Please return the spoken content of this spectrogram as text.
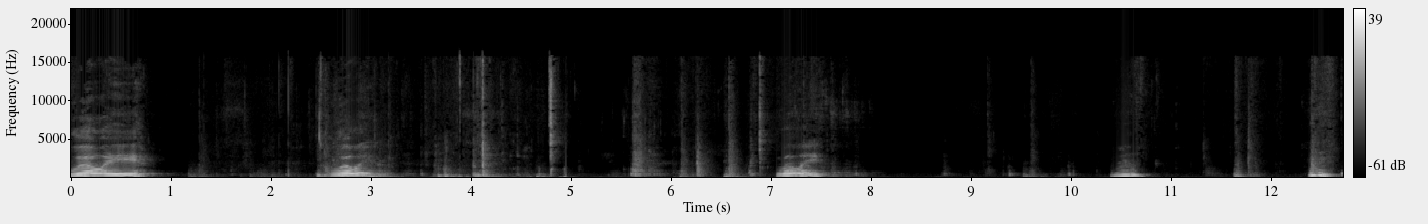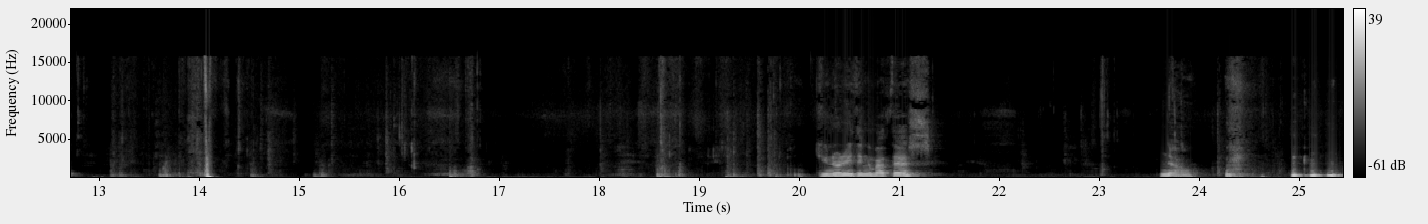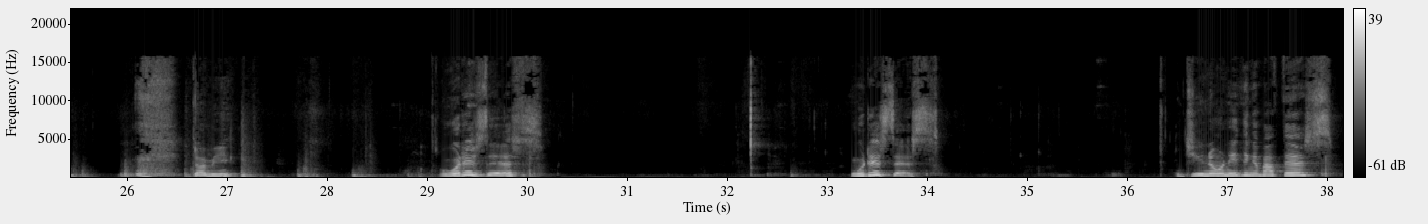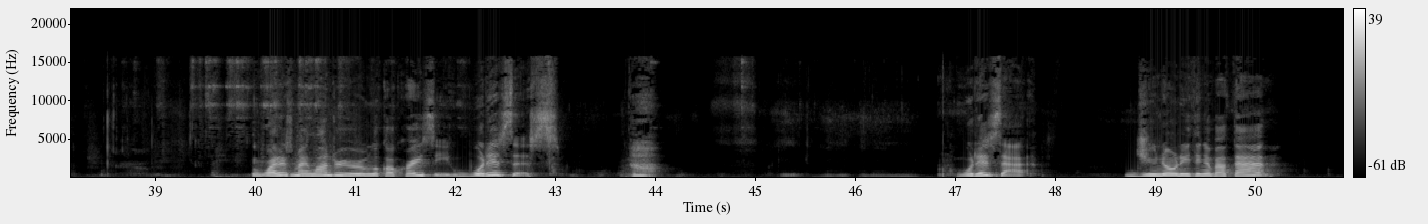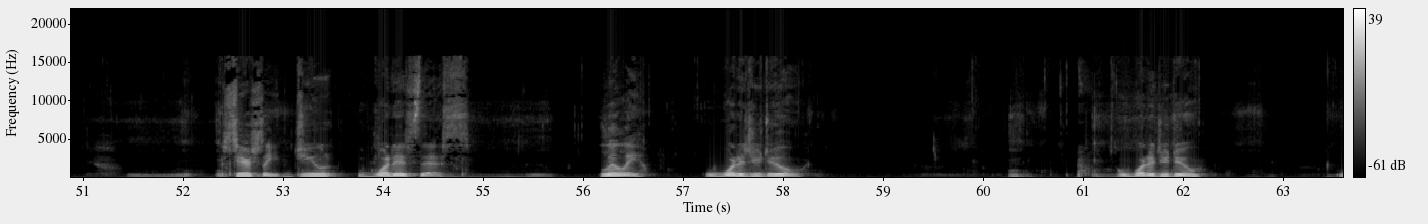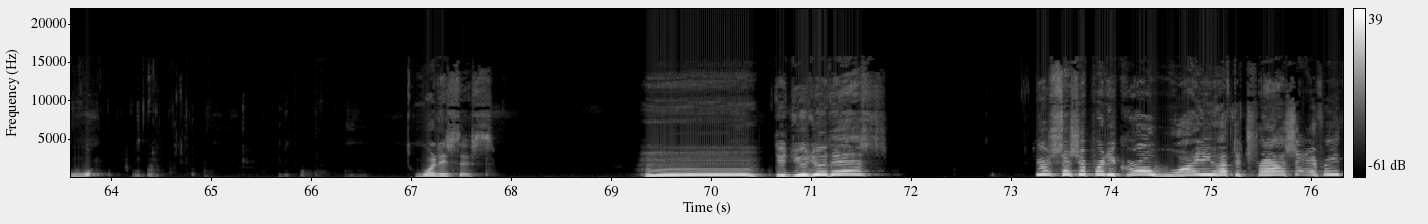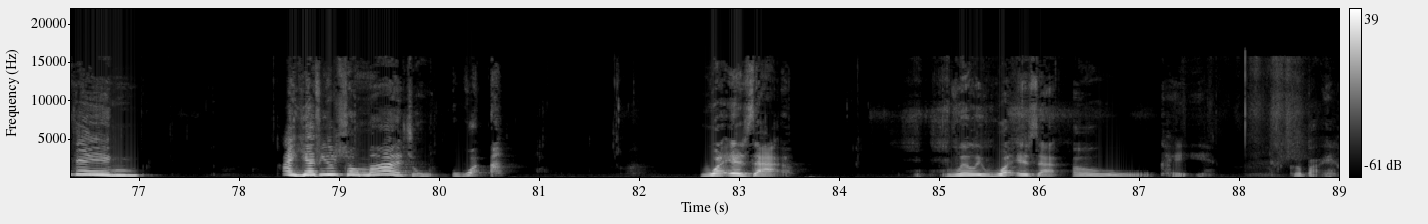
Lilly. Lilly. Lilly. Mm. Mm. Do you know anything about this? No. Dummy. What is this? What is this? Do you know anything about this? Why does my laundry room look all crazy? What is this? what is that? Do you know anything about that? Seriously, do you, what is this? Lilly, what did you do? What did you do? What, what is this? Hmm, did you do this? You're such a pretty girl. Why do you have to trash everything? I love you so much. What? What is that? Lilly, what is that? Oh, okay. Goodbye.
